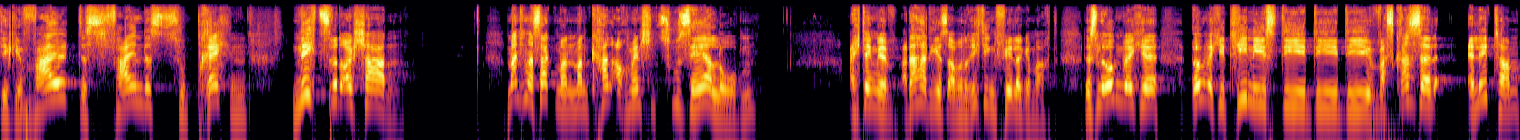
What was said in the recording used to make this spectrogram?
die Gewalt des Feindes zu brechen. Nichts wird euch schaden. Manchmal sagt man, man kann auch Menschen zu sehr loben. Ich denke mir, da hat Jesus aber einen richtigen Fehler gemacht. Das sind irgendwelche, irgendwelche Teenies, die, die, die was Krasses erlebt haben,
